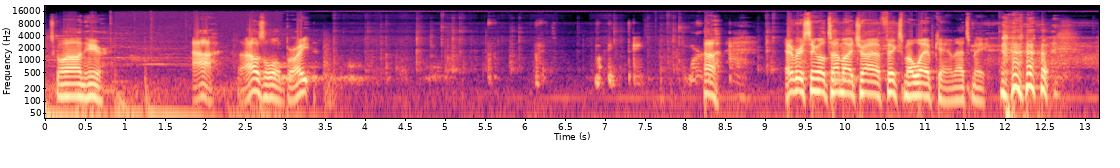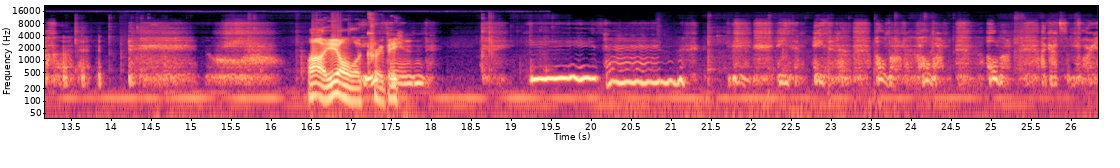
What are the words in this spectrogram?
What's going on here? Ah, that was a little bright. Every single time I try to fix my webcam, that's me. wow, you don't look creepy. Ethan. Ethan. Ethan, Ethan. Hold on, hold on, hold on. I got some for you.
